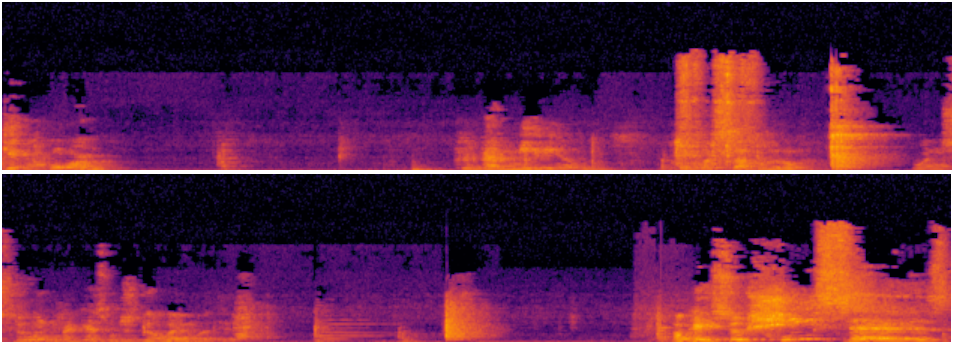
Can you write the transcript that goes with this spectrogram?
get warm. Put about medium. I picked myself a little wooden spoon, I guess we'll just go in with it. Okay, so she says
